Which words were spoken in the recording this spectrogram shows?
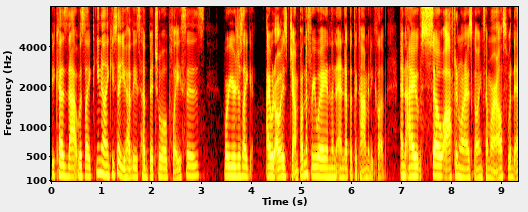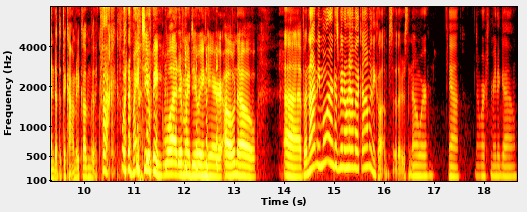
because that was like, you know, like you said, you have these habitual places where you're just like, I would always jump on the freeway and then end up at the comedy club. And I so often when I was going somewhere else would end up at the comedy club and be like, fuck, what am I doing? what am I doing here? Oh no. Uh, but not anymore because we don't have a comedy club. So there's nowhere, yeah, nowhere for me to go.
